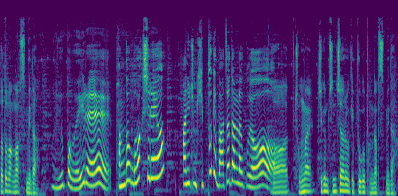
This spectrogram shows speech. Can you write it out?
저도 반갑습니다. 어, 이 오빠 왜 이래? 반가운 거 확실해요? 아니 좀 기쁘게 맞아달라고요. 아, 정말 지금 진짜로 기쁘고 반갑습니다.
